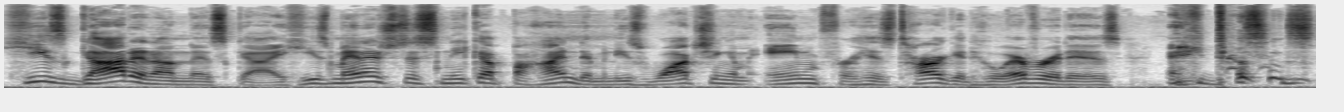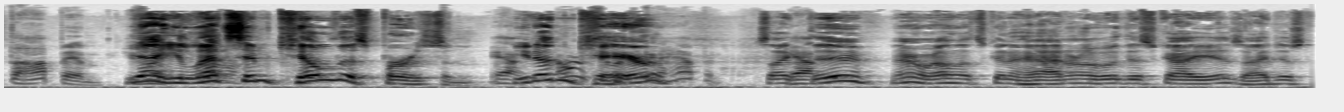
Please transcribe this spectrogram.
he's got it on this guy. He's managed to sneak up behind him and he's watching him aim for his target, whoever it is, and he doesn't stop him. He's Yeah, like, he lets him kill this person. Yeah. He doesn't Oh, so it's care. It's like, Yeah. eh, oh, well, that's gonna. Ha- I don't know who this guy is. I just,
